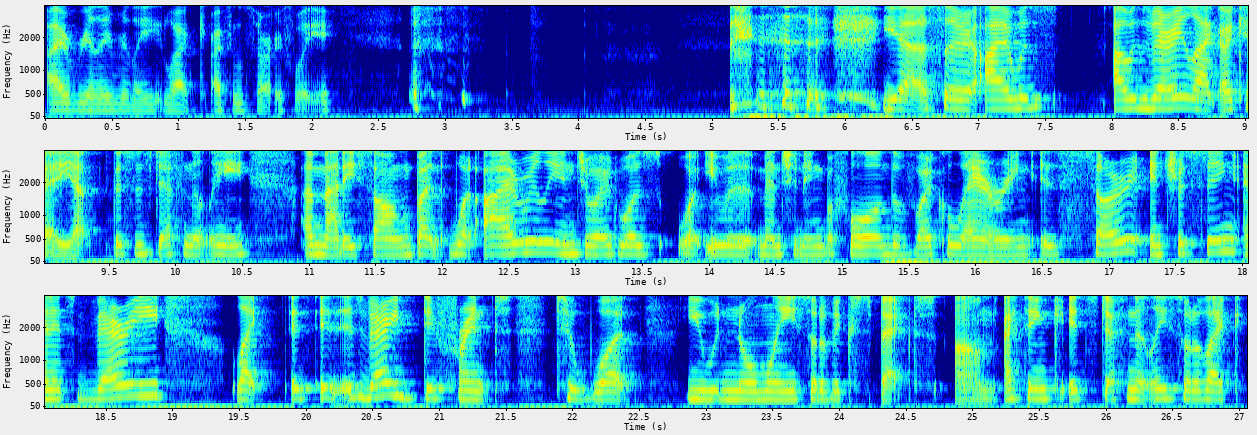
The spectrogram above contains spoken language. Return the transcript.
I really really like I feel sorry for you. yeah, so I was I was very like, okay, yeah, this is definitely a Maddie song. But what I really enjoyed was what you were mentioning before. The vocal layering is so interesting and it's very like it, it's very different to what you would normally sort of expect. Um, I think it's definitely sort of like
